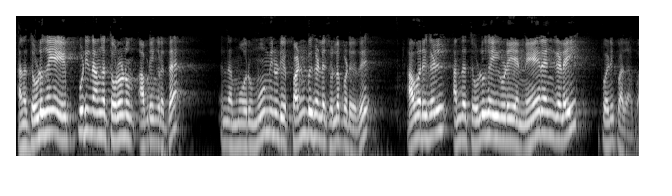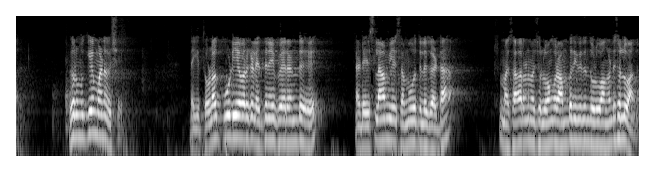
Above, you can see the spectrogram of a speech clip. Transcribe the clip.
அந்த தொழுகையை எப்படி நாங்கள் தொழணும் அப்படிங்கிறத இந்த ஒரு மூமினுடைய பண்புகளில் சொல்லப்படுது அவர்கள் அந்த தொழுகையுடைய நேரங்களை பணி பாதுகாப்பார்கள். இது ஒரு முக்கியமான விஷயம். இன்னைக்கு தொழக்கூடியவர்கள் எத்தனை பேர் என்று நம்முடைய இஸ்லாமிய சமூகத்தில் கேட்டால் சும்மா சாதாரணமாக சொல்லுவாங்க ஒரு ஐம்பது வீதம் தொழுவாங்கன்னு சொல்லுவாங்க.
